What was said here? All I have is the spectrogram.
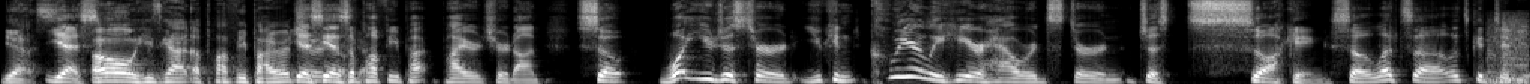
yes. Yes. Oh, he's got a puffy pirate shirt? Yes, shirt? he has Okay. a puffy pi- pirate shirt on. So what you just heard, you can clearly hear Howard Stern just sucking. So let's uh let's continue.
